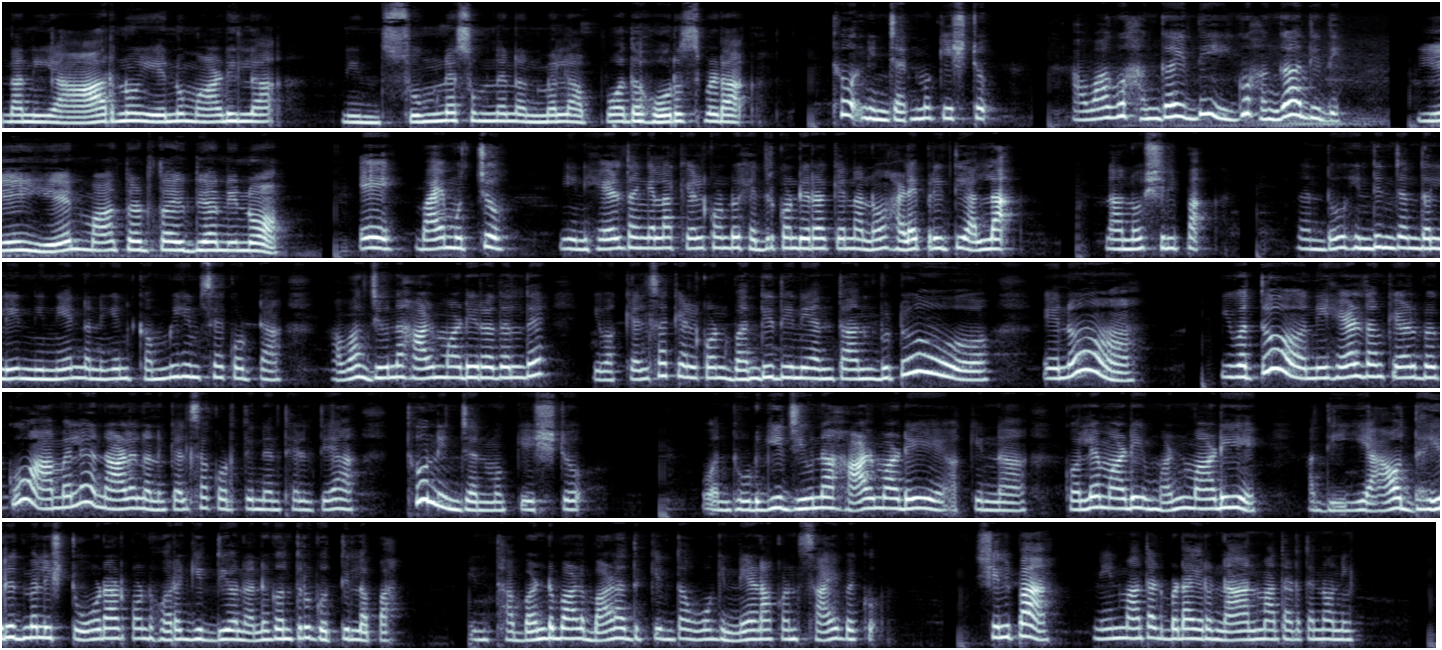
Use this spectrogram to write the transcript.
ನಾನು ಯಾರನ್ನೂ ಏನೂ ಮಾಡಿಲ್ಲ. ನೀನು ಸುಮ್ಮನೆ ಸುಮ್ಮನೆ ನನ್ನ ಮೇಲೆ ಅಪವಾದ ಹೊರಿಸ್ಬೇಡ. ಥೂ ನಿನ್ನ ಜನ್ಮಕ್ಕಿಷ್ಟು. ಅವಾಗೂ ಹಂಗ ಇದ್ದಿ ಈಗೂ ಹಂಗ ಅದಿದ್ದಿ ಏ ಏನು ಮಾತಾಡ್ತಾ ಇದ್ಯಾ ನೀನು? ಏ ಬಾಯ್ ಮುಚ್ಚು. ನೀನು ಹೇಳ್ದಂಗೆಲ್ಲ ಕೇಳ್ಕೊಂಡು ಹೆದರ್ಕೊಂಡಿರೋಕ್ಕೆ ನಾನು ಹಳೆ ಪ್ರೀತಿ ಅಲ್ಲ. ನಾನು ಶಿಲ್ಪ. ನಂದು ಹಿಂದಿನ ಜನದಲ್ಲಿ ನೀನೇನು ನನಗೇನು ಕಮ್ಮಿ ಹಿಂಸೆ ಕೊಟ್ಟ? ಅವಾಗ ಜೀವನ ಹಾಳು ಮಾಡಿರೋದಲ್ಲದೆ ಇವಾಗ ಕೆಲಸ ಕೇಳ್ಕೊಂಡು ಬಂದಿದ್ದೀನಿ ಅಂತ ಅಂದ್ಬಿಟ್ಟು ಏನು? ಇವತ್ತು ನೀ ಹೇಳ್ದಂಗೆ ಕೇಳಬೇಕು ಆಮೇಲೆ ನಾಳೆ ನನಗೆ ಕೆಲಸ ಕೊಡ್ತೀನಿ ಅಂತ ಹೇಳ್ತೀಯಾ? ಥೂ ನಿನ್ನ ಜನ್ಮಕ್ಕೆ ಇಷ್ಟು ಒಂದು ಹುಡುಗಿ ಜೀವನ ಹಾಳು ಮಾಡಿ ಆಕಿನ ಕೊಲೆ ಮಾಡಿ ಮಣ್ಣು ಮಾಡಿ, ಅದು ಯಾವ ಧೈರ್ಯದ ಮೇಲೆ ಇಷ್ಟು ಓಡಾಡ್ಕೊಂಡು ಹೊರಗಿದ್ಯೋ ನನಗಂತೂ ಗೊತ್ತಿಲ್ಲಪ್ಪ. ಇಂಥ ಬಂಡವಾಳ ಭಾಳ ಅದಕ್ಕಿಂತ ಹೋಗಿ ನೇಣಾಕೊಂಡು ಸಾಯ್ಬೇಕು? ಶಿಲ್ಪ, ನೀನು ಮಾತಾಡ್ಬೇಡ ಇರು, ನಾನು ಮಾತಾಡ್ತೇನೋ ನೀ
